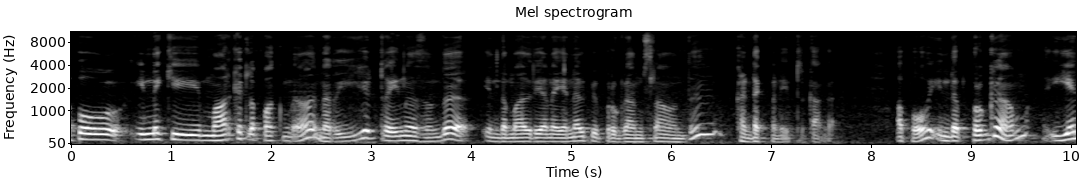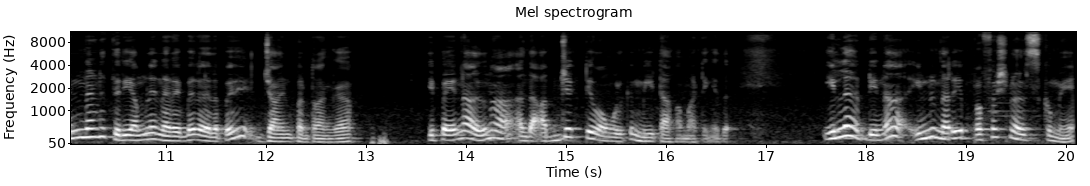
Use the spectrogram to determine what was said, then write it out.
அப்போது இன்றைக்கி மார்க்கெட்டில் பார்க்கும்போது நிறைய ட்ரெயினர்ஸ் வந்து இந்த மாதிரியான என்எல்பி ப்ரோக்ராம்ஸ்லாம் வந்து கண்டக்ட் பண்ணிகிட்ருக்காங்க அப்போது இந்த ப்ரோக்ராம் என்னன்னு தெரியாமலே நிறைய பேர் அதில் போய் ஜாயின் பண்ணுறாங்க இப்போ என்ன ஆகுதுன்னா அந்த அப்ஜெக்டிவ் அவங்களுக்கு மீட் ஆக மாட்டேங்குது. இல்லை அப்படின்னா இன்னும் நிறைய ப்ரொஃபஷனல்ஸ்க்குமே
